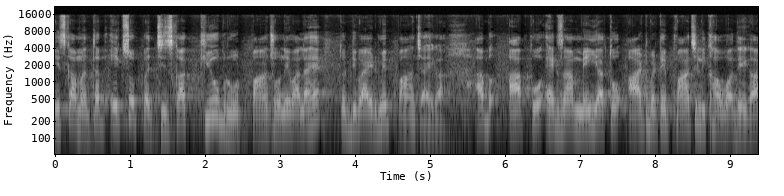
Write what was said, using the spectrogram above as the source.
इसका मतलब 125 का क्यूब रूट पाँच होने वाला है तो डिवाइड में पाँच आएगा। अब आपको एग्ज़ाम में या तो आठ बटे पाँच लिखा हुआ देगा,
